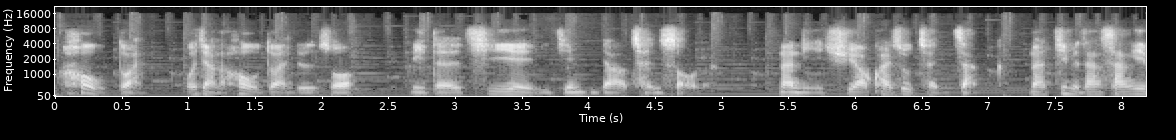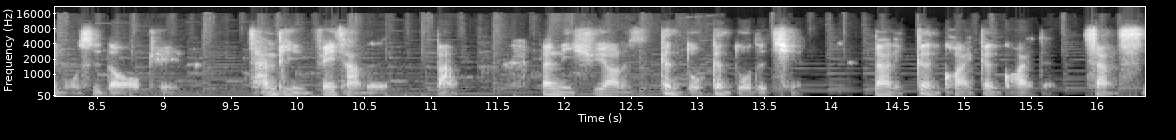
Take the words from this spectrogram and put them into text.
后段。我讲的后段，就是说你的企业已经比较成熟了。那你需要快速成长，那基本上商业模式都 OK，产品非常的棒。那你需要的是更多更多的钱，让你更快更快的上市。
